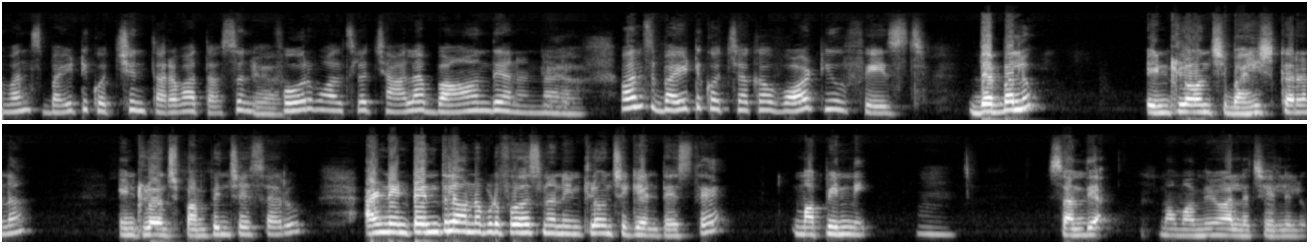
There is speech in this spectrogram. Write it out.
వన్స్ బయటికి వచ్చిన తర్వాత సో. ఫోర్ వాల్స్లో చాలా బాగుంది అని అన్నారు. వన్స్ బయటికి వచ్చాక వాట్ యు ఫేస్డ్? దెబ్బలు ఇంట్లోంచి బహిష్కరణ ఇంట్లోంచి పంపించేశారు. అండ్ నేను టెన్త్లో ఉన్నప్పుడు ఫస్ట్ నన్ను ఇంట్లోంచి గెంటేస్తే మా పిన్ని సంధ్య మా మమ్మీ వాళ్ళ చెల్లెలు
